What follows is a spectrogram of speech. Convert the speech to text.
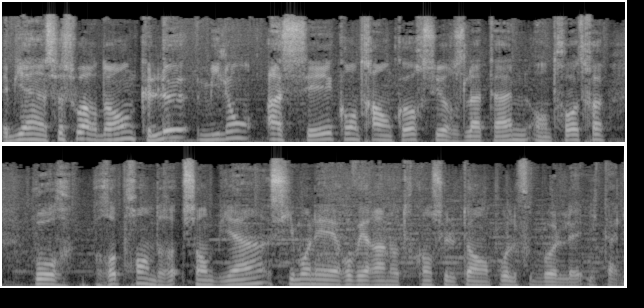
Eh bien, ce soir donc, le Milan AC comptera encore sur Zlatan, entre autres, pour reprendre son bien. Simone Rovera, notre consultant pour le football italien.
